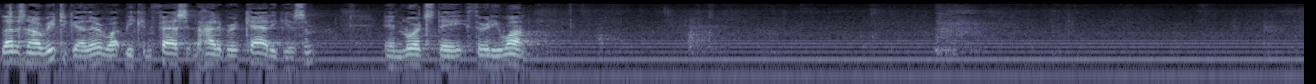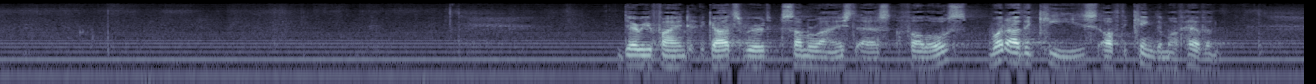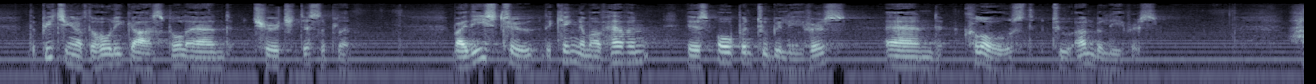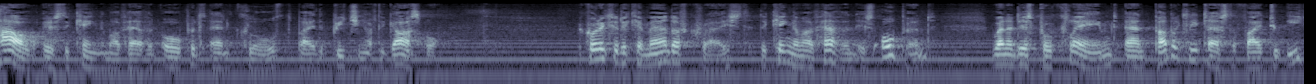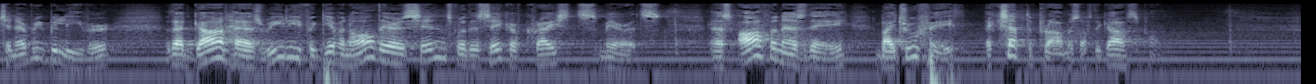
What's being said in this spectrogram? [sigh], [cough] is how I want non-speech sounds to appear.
Let us now read together what we confess in the Heidelberg Catechism in Lord's Day 31. There we find God's word summarized as follows What are the keys of the kingdom of heaven? The preaching of the Holy Gospel and church discipline. By these two, the kingdom of heaven is open to believers and closed to unbelievers. How is the kingdom of heaven opened and closed by the preaching of the gospel? According to the command of Christ, the kingdom of heaven is opened when it is proclaimed and publicly testified to each and every believer that God has really forgiven all their sins for the sake of Christ's merits, as often as they, by true faith, accept the promise of the gospel.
